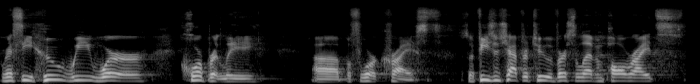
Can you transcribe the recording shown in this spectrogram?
We're going to see who we were corporately uh, before Christ. So, Ephesians chapter 2, verse 11, Paul writes,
